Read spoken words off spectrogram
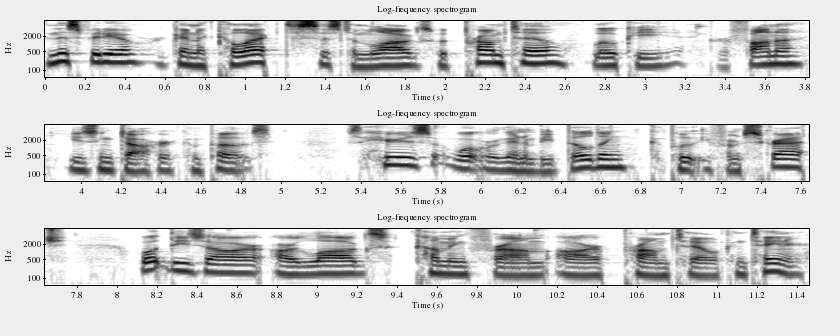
In this video, we're going to collect system logs with Promtail, Loki, and Grafana using Docker Compose. So here's what we're going to be building completely from scratch. What these are are logs coming from our Promtail container.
